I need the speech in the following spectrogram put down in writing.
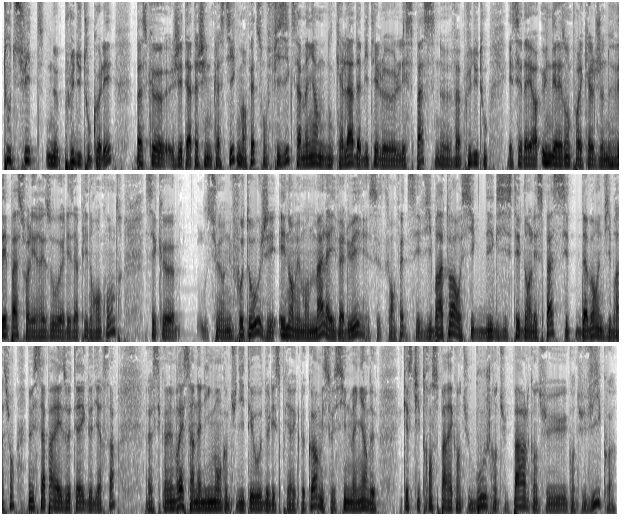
tout de suite ne plus du tout coller parce que j'étais attaché à une plastique, mais en fait son physique, sa manière dont elle a d'habiter le- l'espace ne va plus du tout. Et c'est d'ailleurs une des raisons pour lesquelles je ne vais pas sur les réseaux et les applis de rencontre, c'est que sur une photo, j'ai énormément de mal à évaluer. C'est qu'en fait, c'est vibratoire aussi d'exister dans l'espace. C'est d'abord une vibration. Même si ça paraît ésotérique de dire ça, euh, c'est quand même vrai. C'est un alignement, comme tu dis Théo, de l'esprit avec le corps, mais c'est aussi une manière de qu'est-ce qui transparaît quand tu bouges, quand tu parles, quand tu quand tu vis, quoi.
